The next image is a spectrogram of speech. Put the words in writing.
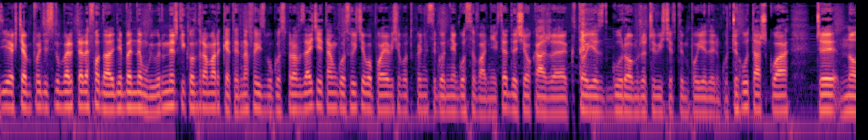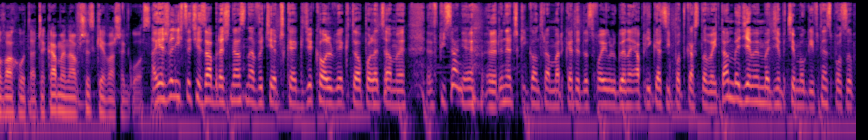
ja chciałem powiedzieć numer telefonu, ale nie będę mówił. Ryneczki kontramarkety na Facebooku. Sprawdzajcie i tam głosujcie, bo pojawi się pod koniec tygodnia głosowanie i wtedy się okaże, kto jest górą rzeczywiście w tym pojedynku. Czy Huta Szkła, czy Nowa Huta. Czekamy na wszystkie wasze głosy. A jeżeli chcecie zabrać nas na wycieczkę gdziekolwiek, to polecamy wpisanie ryneczki kontramarkety do swojej ulubionej aplikacji podcastowej. Tam będziemy, będziecie mogli w ten sposób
